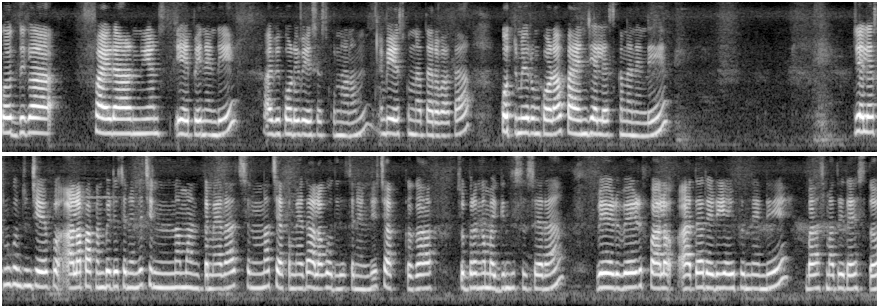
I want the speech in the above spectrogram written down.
కొద్దిగా ఫ్రైడ్ ఆనియన్స్ వేపానండి. అవి కూడా వేసేసుకున్నాను. వేసుకున్న తర్వాత కొత్తిమీర కూడా పైన జల్లేసుకున్నానండి. జల్లేసుకుని కొంచెం సేపు అలా పక్కన పెట్టేసానండి చిన్న మంట మీద చిన్న చెక్క మీద అలా వదిలేసానండి చక్కగా శుభ్రంగా మగ్గింది చూసారా? వేడి వేడి ఫాలో అయితే రెడీ అయిపోయిందండి బాస్మతి రైస్తో.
